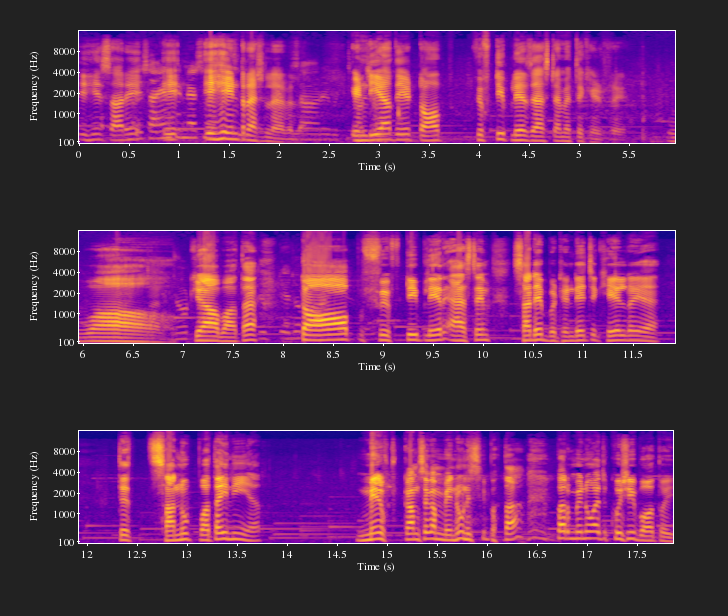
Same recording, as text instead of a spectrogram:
ਇਹ ਸਾਰੇ ਇਹ ਸਾਰੇ ਇਹ international ਇਹ ਇੰਟਰਨੈਸ਼ਨਲ ਲੈਵਲ ਹੈ। ਇੰਡੀਆ ਦੇ ਟਾਪ 50 ਪਲੇਅਰਸ ਇਸ ਟਾਈਮ ਇੱਥੇ ਖੇਡ ਰਹੇ ਆ। ਵਾਓ ਕੀ ਬਾਤ ਹੈ। ਟਾਪ 50 ਪਲੇਅਰ ਇਸ ਟਾਈਮ ਸਾਡੇ ਬਠਿੰਡੇ 'ਚ ਖੇਲ ਰਹੇ ਆ। ਤੇ ਸਾਨੂੰ ਪਤਾ ਹੀ ਨਹੀਂ ਯਾਰ। ਮੈਂ ਕਮ ਸੇ ਕਮ ਮੈਨੂੰ ਨਹੀਂ ਸੀ ਪਤਾ ਪਰ ਮੈਨੂੰ ਅੱਜ ਖੁਸ਼ੀ ਬਹੁਤ ਹੋਈ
